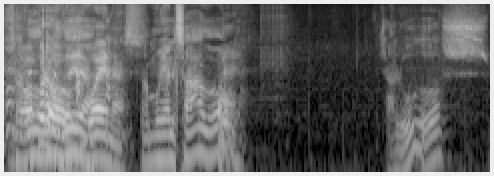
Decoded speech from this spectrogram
No, pero buenos días. buenas. Está muy alzado. hoy. Saludos.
